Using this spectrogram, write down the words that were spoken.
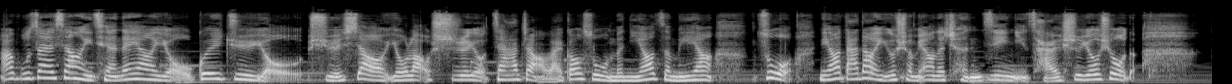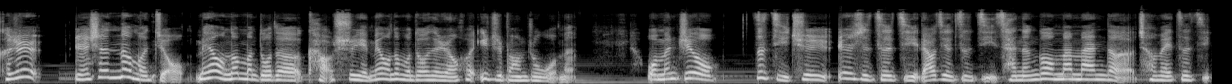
而不再像以前那样有规矩、有学校、有老师、有家长来告诉我们你要怎么样做，你要达到一个什么样的成绩，你才是优秀的。可是人生那么久，没有那么多的考试，也没有那么多的人会一直帮助我们，我们只有自己去认识自己、了解自己，才能够慢慢的成为自己。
